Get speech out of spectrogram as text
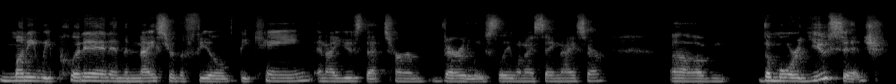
money we put in and the nicer the field became, and I use that term very loosely when I say nicer, um, the more usage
